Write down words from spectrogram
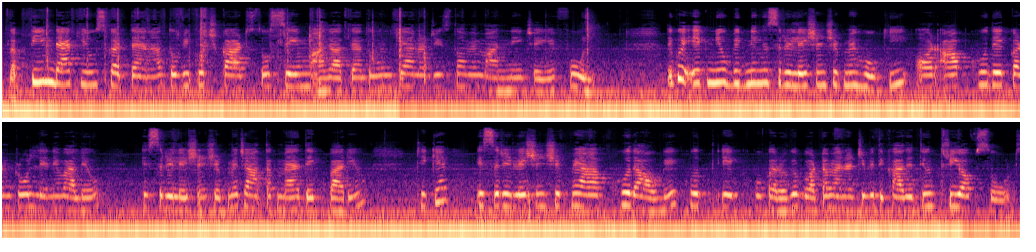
मतलब तीन डैक यूज़ करते हैं ना तो भी कुछ कार्ड्स तो सेम आ जाते हैं तो उनकी एनर्जीज तो हमें माननी चाहिए। फुल देखो, एक न्यू बिगनिंग इस रिलेशनशिप में होगी और आप खुद एक कंट्रोल लेने वाले हो इस रिलेशनशिप में, जहाँ तक मैं देख पा रही हूँ। ठीक है? इस रिलेशनशिप में आप खुद आओगे, खुद एक वो करोगे बॉटम एनर्जी भी दिखा देती हूँ three of swords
